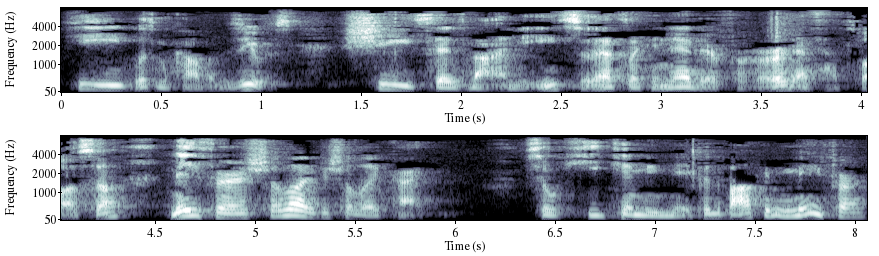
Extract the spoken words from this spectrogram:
he was Makabal Naziris. She says Va'ani, so that's like a neder for her, that's Hatfasa. Mefer Shaloi V'Shaloi Kai. So he can be Mefer, the Baal can be Mefer.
